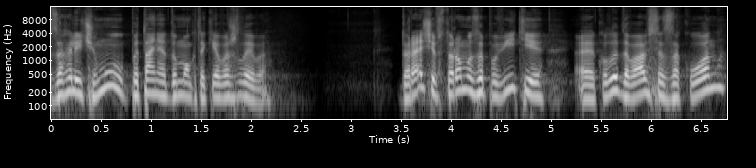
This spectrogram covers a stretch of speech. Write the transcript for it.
Взагалі, чому питання думок таке важливе? До речі, в старому заповіті, е, коли давався закон,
